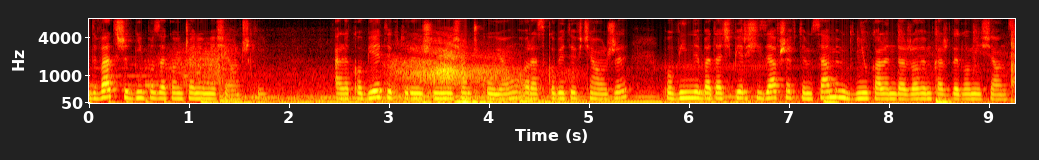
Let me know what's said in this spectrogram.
2-3 dni po zakończeniu miesiączki. Ale kobiety, które już nie miesiączkują oraz kobiety w ciąży powinny badać piersi zawsze w tym samym dniu kalendarzowym każdego miesiąca.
